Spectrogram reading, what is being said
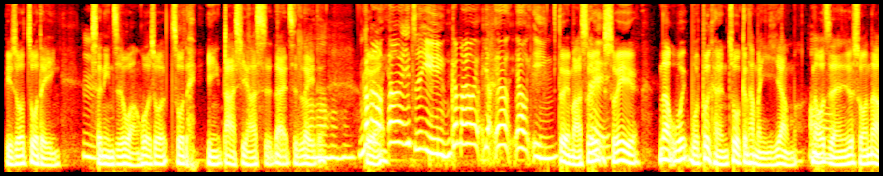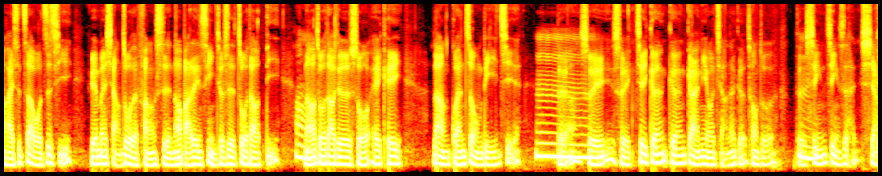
比如说做的赢《森林之王》嗯，或者说做的赢《大西洋时代》之类的。你干嘛要要一直赢？你干嘛要要要要赢？对嘛？所以所以那我我不可能做跟他们一样嘛。那我只能就说，那还是照我自己原本想做的方式，然后把这件事情就是做到底，然后做到就是说，哎，可以让观众理解。嗯，对啊，所以所以这跟跟刚才你有讲那个创作的心境是很像。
